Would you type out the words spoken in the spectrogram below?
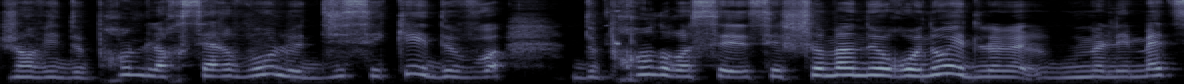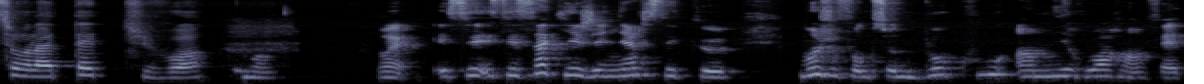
j'ai envie de prendre leur cerveau, le disséquer et de voi de prendre ces chemins neuronaux et de me les mettre sur la tête», tu vois? Ouais, et c'est ça qui est génial, c'est que moi, je fonctionne beaucoup en miroir, en fait.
